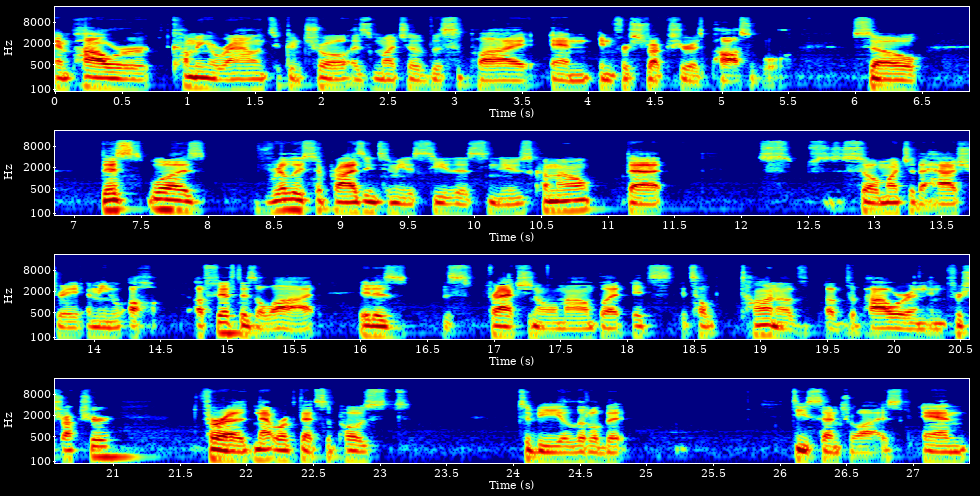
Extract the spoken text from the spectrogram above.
and power coming around to control as much of the supply and infrastructure as possible. So this was really surprising to me to see this news come out that so much of the hash rate, I mean, a, a fifth is a lot. It is this fractional amount, but it's it's a ton of of the power and infrastructure for a network that's supposed to be a little bit decentralized. And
